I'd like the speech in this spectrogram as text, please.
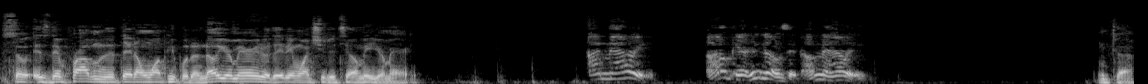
So is there a problem that they don't want people to know you're married or they didn't want you to tell me you're married? I'm married. I don't care who knows it. I'm married. Okay.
